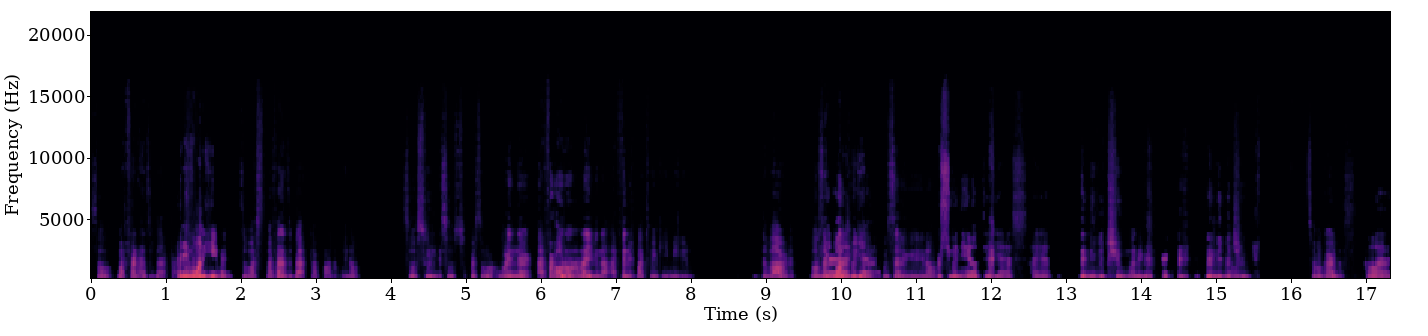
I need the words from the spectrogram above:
so my friend has a backpack. I didn't even want to hear it. So my, my friend has a backpack on him, you know. So soon, so, so first of all, we're in there. I fir- oh no, no, not even that. I finished my Twinkie immediately, devoured it. It was like one Twinkie. yeah. It was selling, you know. First you inhaled it. Yes, Haya. Didn't even chew, man. Didn't even chew. So regardless, Go ahead.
